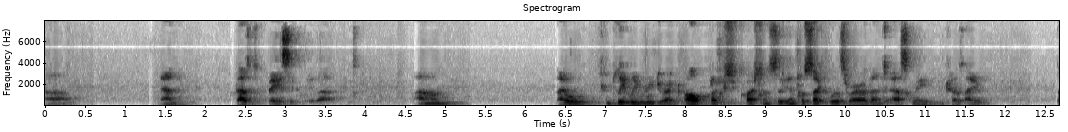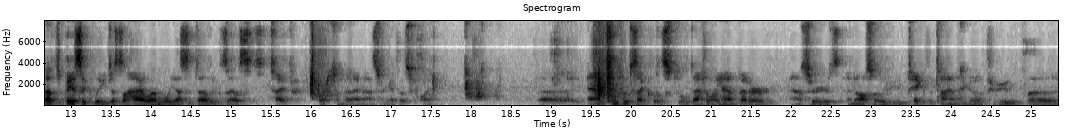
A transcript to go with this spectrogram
Um, and that's basically that. Um, I will completely redirect all questions to the InfoSec list rather than to ask me because I, that's basically just a high level, yes, it does exist type question that I'm answering at this point. Uh, and InfoSec list will definitely have better answers. And also if you take the time to go through the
